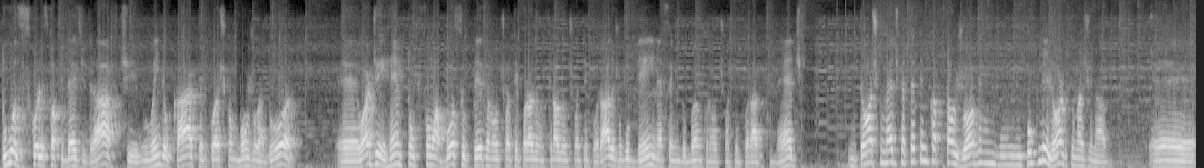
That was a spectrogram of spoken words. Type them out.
duas escolhas top 10 de draft. O Wendell Carter, que eu acho que é um bom jogador. É, o RJ Hampton, que foi uma boa surpresa na última temporada, no final da última temporada, jogou bem, né, saindo do banco na última temporada com o Magic. Então acho que o Magic até tem um capital jovem um, um pouco melhor do que eu imaginava. É,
